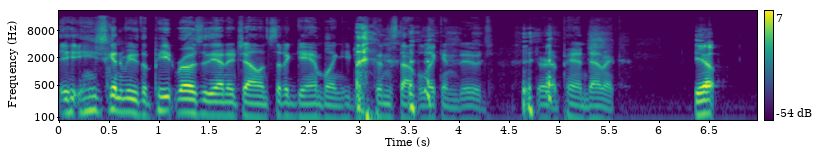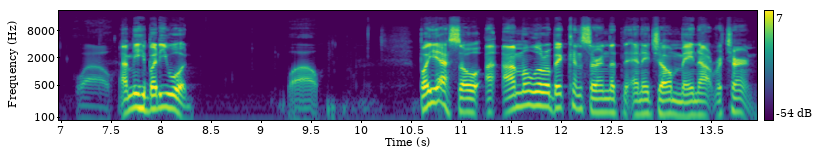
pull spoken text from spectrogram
He's gonna be the Pete Rose of the NHL. Instead of gambling, he just couldn't stop licking dudes during a pandemic. Yep. Wow, I mean, but he would. wow. But yeah, so I- I'm a little bit concerned that the NHL may not return.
